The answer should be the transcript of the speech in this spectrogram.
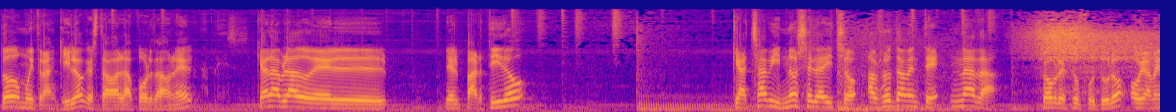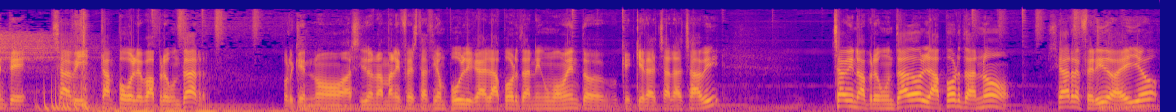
todo muy tranquilo, que estaba la puerta con él, que han hablado del, partido, que a Xavi no se le ha dicho absolutamente nada sobre su futuro. Obviamente Xavi tampoco le va a preguntar, porque no ha sido una manifestación pública de Laporta en ningún momento que quiera echar a Xavi. Xavi no ha preguntado, Laporta no se ha referido a ello.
